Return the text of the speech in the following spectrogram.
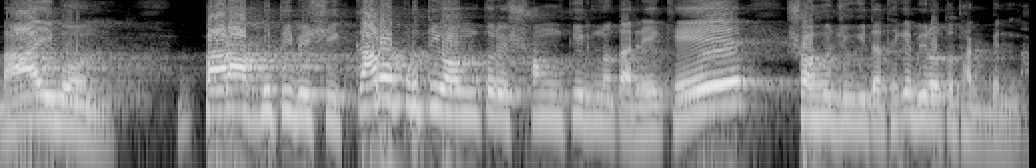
ভাই বোন, পাড়া প্রতিবেশী, কারও প্রতি অন্তরে সংকীর্ণতা রেখে সহযোগিতা থেকে বিরত থাকবেন না।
